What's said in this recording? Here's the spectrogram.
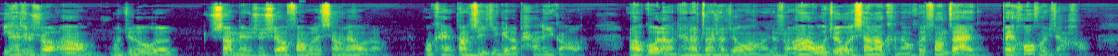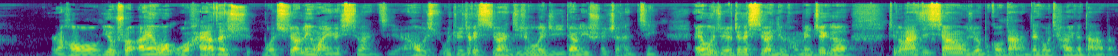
一开始说，哦，我觉得我上面是需要放我的香料的。OK，当时已经给他排了一稿了。然后过两天他转手就忘了，就说啊，我觉得我香料可能会放在背后会比较好。然后又说，哎，我我还要再需我需要另外一个洗碗机。然后我我觉得这个洗碗机这个位置一定要离水池很近。哎，我觉得这个洗碗机旁边这个这个垃圾箱我觉得不够大，你再给我挑一个大的。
